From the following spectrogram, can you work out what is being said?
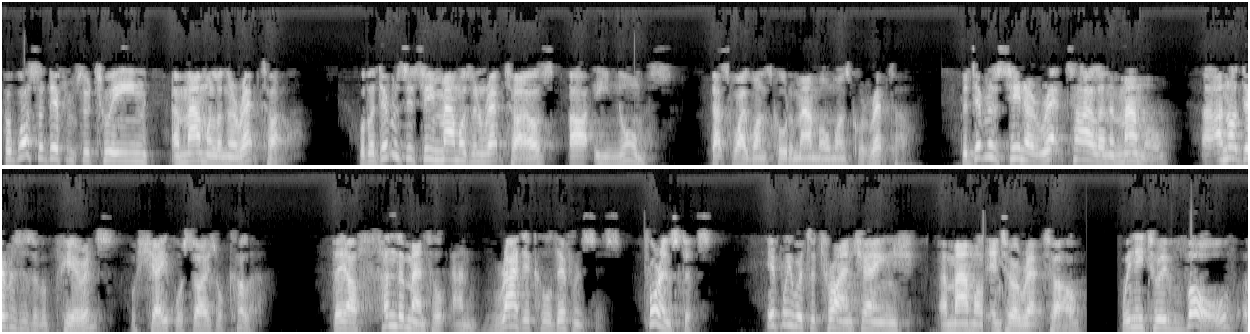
But what's the difference between a mammal and a reptile? Well, the differences between mammals and reptiles are enormous. That's why one's called a mammal and one's called a reptile. The difference between a reptile and a mammal are not differences of appearance or shape or size or color. They are fundamental and radical differences. For instance, if we were to try and change a mammal into a reptile, we need to evolve a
